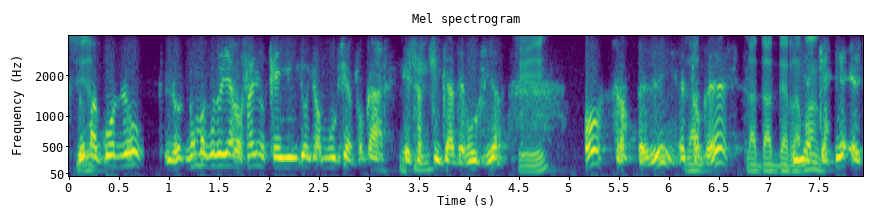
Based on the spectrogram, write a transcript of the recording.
Sí. no me acuerdo, no me acuerdo ya los años que ido yo a Murcia a tocar, esas chicas de Murcia, Sí, ostras, Pedrín, ¿esto La- qué es? las de Y el, el,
